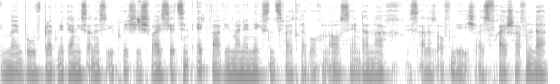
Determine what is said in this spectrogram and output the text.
in meinem Beruf bleibt mir gar nichts anderes übrig. Ich weiß jetzt in etwa, wie meine nächsten zwei, drei Wochen aussehen. Danach ist alles offen. Wie ich als Freischaffender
